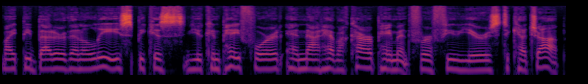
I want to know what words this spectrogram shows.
might be better than a lease because you can pay for it and not have a car payment for a few years to catch up.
